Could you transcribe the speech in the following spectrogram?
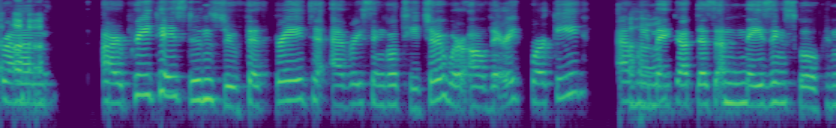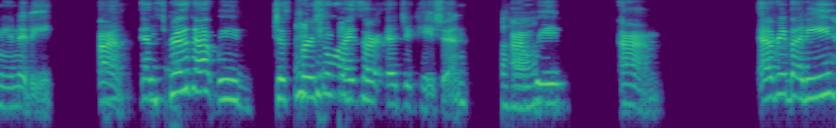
from our pre K students through fifth grade to every single teacher. We're all very quirky and uh-huh. we make up this amazing school community. Um, and through that, we just personalize our education. Um, uh-huh. Um, we, um, everybody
